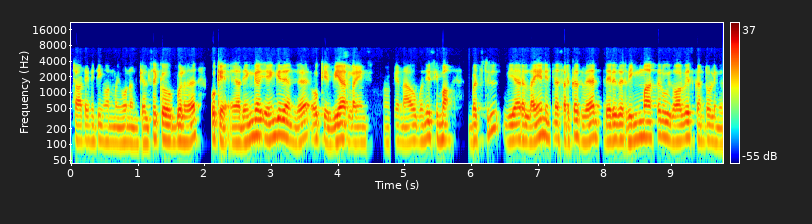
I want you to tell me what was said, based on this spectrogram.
start anything on my own ನನ್ನ ಕೆಲಸಕ್ಕೆ ಹೋಗ್ಬೋದ ಓಕೆ ಅದ್ ಹೆಂಗ ಹೆಂಗಿದೆ ಅಂದ್ರೆ okay we are lions okay ನಾವು ಬಂದು ಸಿಂಹ but still we are lion in the circus where there is a ring master who is always controlling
